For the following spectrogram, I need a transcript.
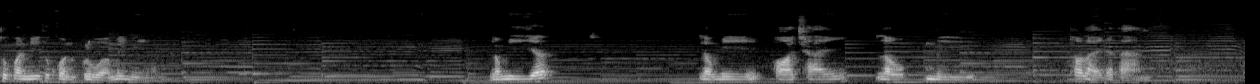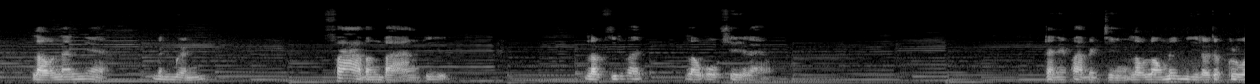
ทุกวันนี้ทุกคนกลัวไม่มี เรามีเยอะ เรามีพอใช้ เรามีเท่าไหร่ก็ตาม เหล่านั้นเนี่ยมันเหมือนฝ้าบางๆที่ เราคิดว่าเราโอเคแล้ว แต่ในความเป็นจริง เราลองไม่มีเราจะกลัว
